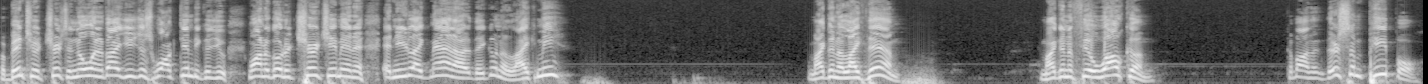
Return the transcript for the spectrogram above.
or been to a church and no one invited you. You just walked in because you want to go to church, amen, and, and you're like, man, are they going to like me? Am I going to like them? Am I going to feel welcome? Come on, there's some people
